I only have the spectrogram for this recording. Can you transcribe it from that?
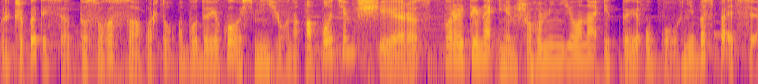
причепитися до свого саппорту або до якогось міньйона, а потім ще раз перейти на іншого міньйона і ти у повній безпеці,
